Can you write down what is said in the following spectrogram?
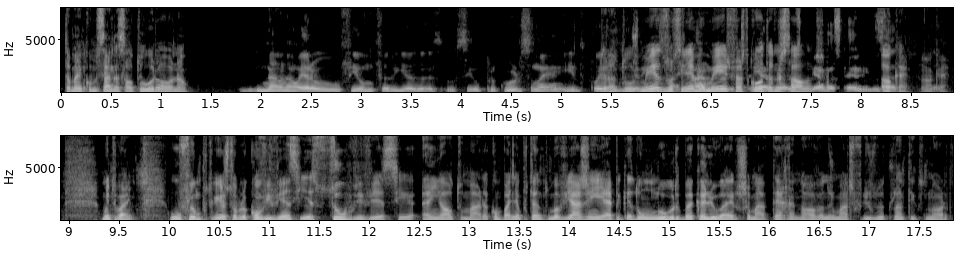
também começar nessa altura ou não? Não, não, era o filme faria o seu percurso, não é? E depois Durante uns meses, no cinema, um mês, faz de conta nas salas? Série, ok, ok. Muito bem. O filme português sobre a convivência e a sobrevivência em alto mar acompanha, portanto, uma viagem épica de um lugre bacalhoeiro chamado Terra Nova, nos mares frios do Atlântico do Norte.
